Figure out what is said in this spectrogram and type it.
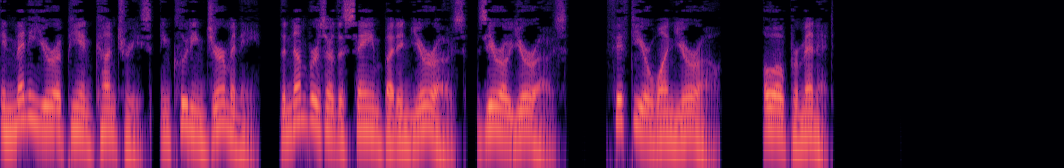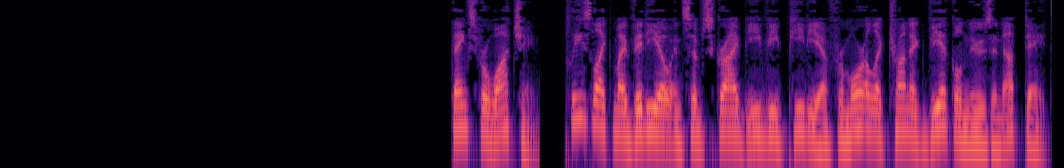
In many European countries, including Germany, the numbers are the same but in euros, 0 euros, 50 or 1 euro, 00 per minute. Thanks for watching. Please like my video and subscribe EVpedia for more electronic vehicle news and updates.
